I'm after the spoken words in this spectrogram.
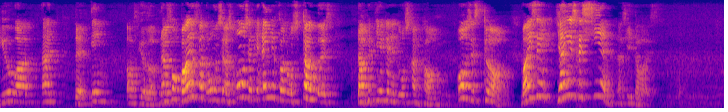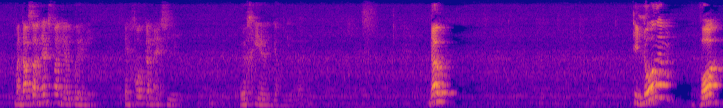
you are at the end of your rope. Nou vir baie van ons as ons aan die einde van ons tou is, dan beteken dit ons gaan gaan. Ons is klaar. Maar hy sê jy is geseën as jy daar is. Want dan sal niks van jou oor nie. En God kan actually regeer in jou lewe. Nou die norm waar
